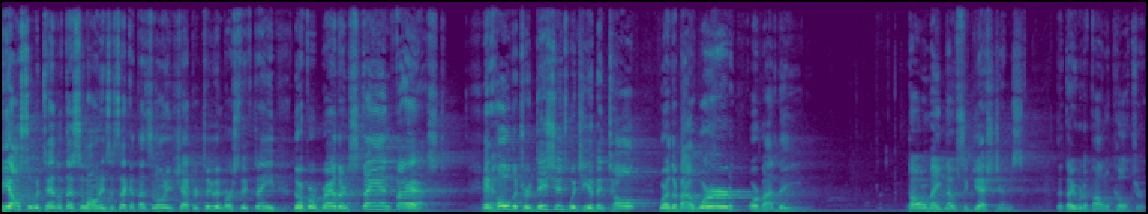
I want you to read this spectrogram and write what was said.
He also would tell the Thessalonians in 2 Thessalonians chapter 2 and verse 15, Therefore, brethren, stand fast and hold the traditions which ye have been taught whether by word or by deed. Paul made no suggestions that they were to follow culture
